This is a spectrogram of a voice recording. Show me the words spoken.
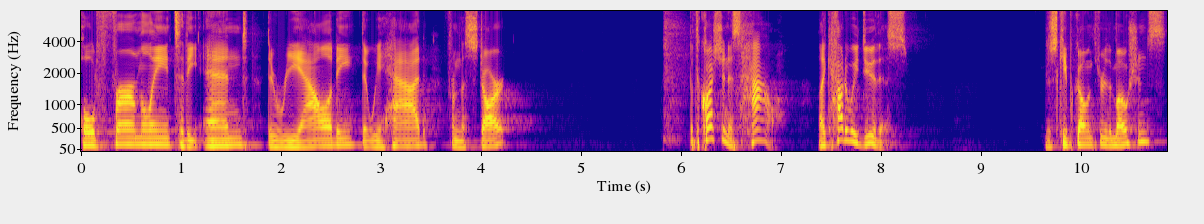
Hold firmly to the end the reality that we had from the start. But the question is how? Like, how do we do this? Just keep going through the motions?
